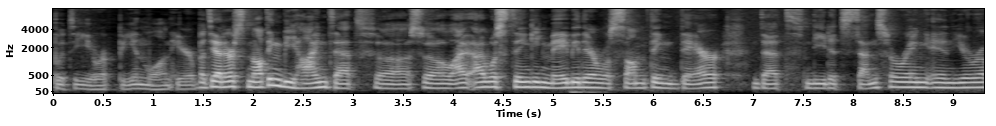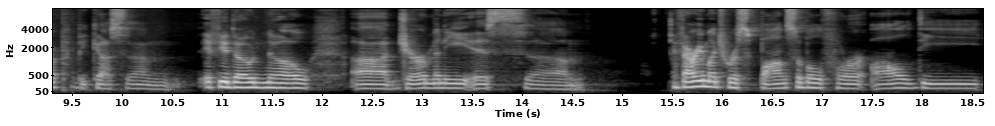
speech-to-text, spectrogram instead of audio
put the European one here. But yeah, there's nothing behind that. Uh, so I, I was thinking maybe there was something there that needed censoring in Europe because um, if you don't know, uh, Germany is um, very much responsible for all the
